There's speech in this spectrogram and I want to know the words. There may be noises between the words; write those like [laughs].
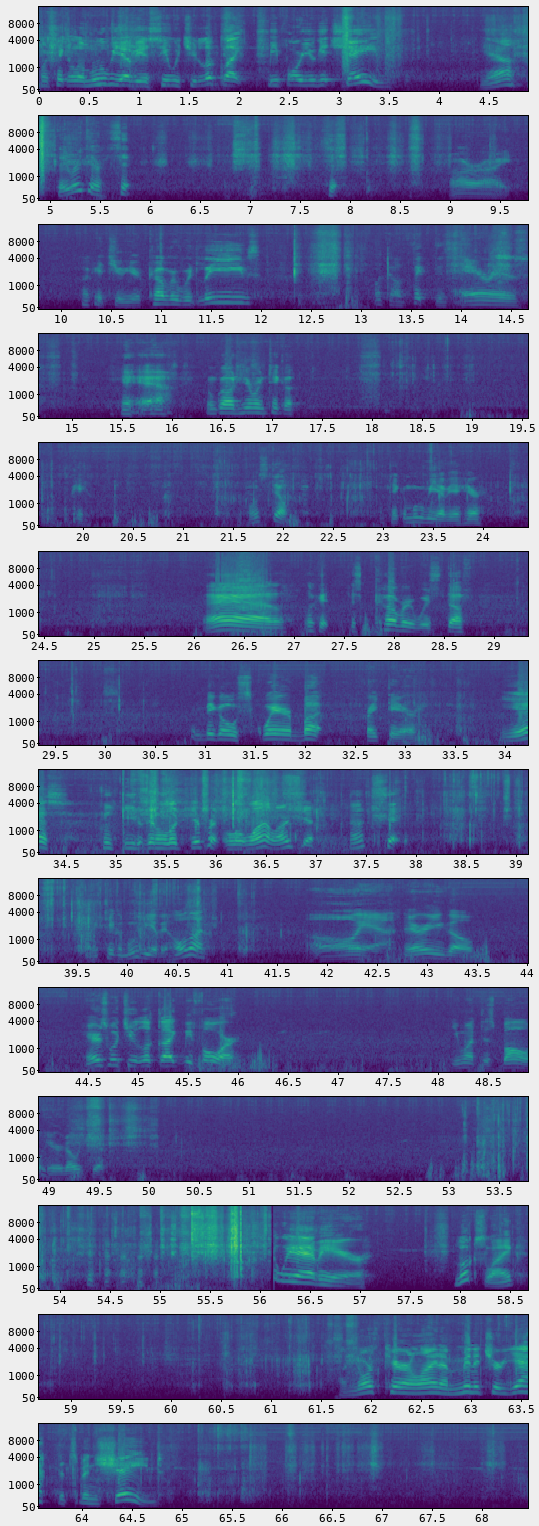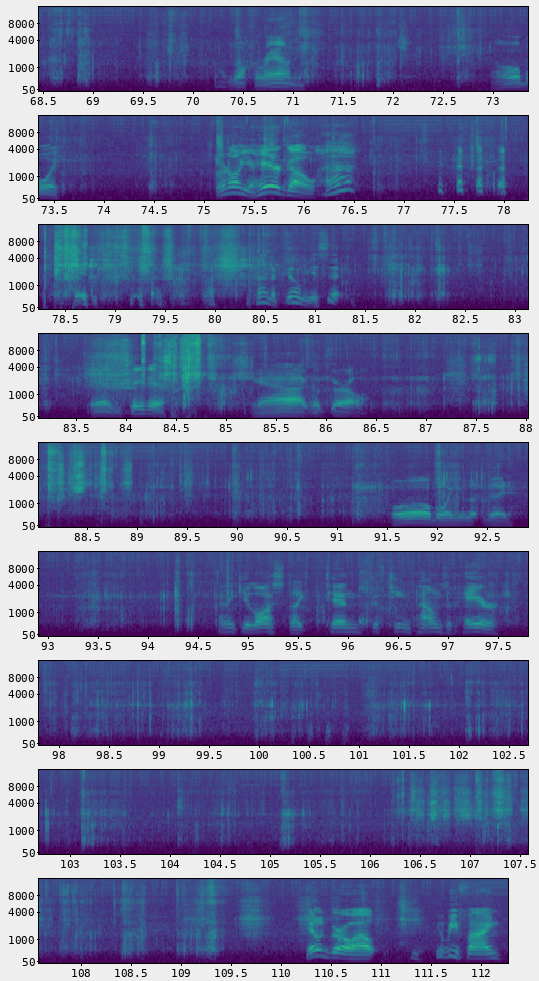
We'll take a little movie of you, see what you look like before you get shaved. Yeah, stay right there. Sit. Sit. All right. Look at you. You're covered with leaves. Look how thick this hair is. [laughs] Yeah. We'll go out here and take a... Okay. Hold still. I'll take a movie of you here. Ah, look at just covered with stuff. Big old square butt right there. Yes, [laughs] you're gonna look different in a little while, aren't you? Huh? Let me take a movie of it. Hold on. Oh yeah, there you go. Here's what you look like before. You want this ball here, don't you? [laughs] what we have here looks like a North Carolina miniature yak that's been shaved. I'll walk around and oh boy. Where'd all your hair go huh? [laughs] Hey. I'm trying to film you sit. Yeah you stay there. Yeah, good girl. Oh boy, you look good. I think you lost like 10, 15 pounds of hair. It'll grow out. You'll be fine.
